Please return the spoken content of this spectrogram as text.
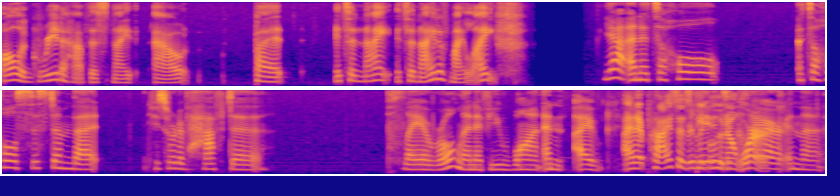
all agree to have this night out, but it's a night it's a night of my life. Yeah, and it's a whole it's a whole system that you sort of have to play a role in if you want. And I And it prizes people who don't Claire work. in the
